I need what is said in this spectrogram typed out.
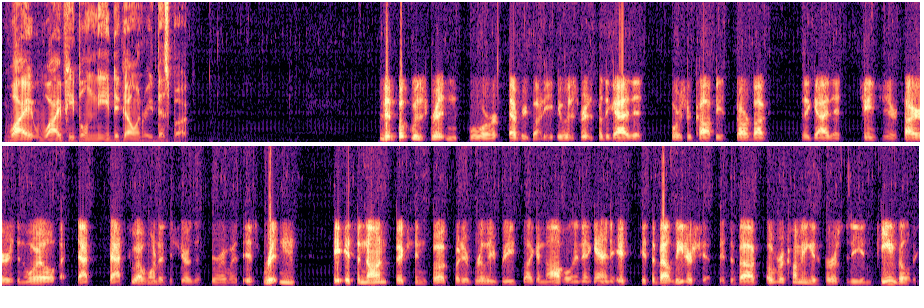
why why people need to go and read this book. The book was written for everybody. It was written for the guy that pours your coffee at starbucks the guy that changes your tires and oil. That's that's who I wanted to share this story with. It's written, it's a nonfiction book, but it really reads like a novel. And again, it's it's about leadership. It's about overcoming adversity and team building.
